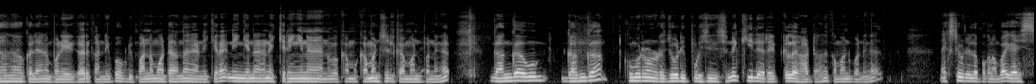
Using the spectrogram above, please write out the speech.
கங்காவை கல்யாணம் பண்ணியிருக்காரு. கண்டிப்பாக அப்படி பண்ண மாட்டாங்கன்னு தான் நினைக்கிறேன். நீங்கள் என்ன நினைக்கிறீங்கன்னு நம்ம கம் கமெண்ட்ஸில் கமெண்ட் பண்ணுங்கள் கங்காவும் கங்கா குமரனோட ஜோடி பிடிச்சிருந்துச்சுன்னா கீழே ரெட் கலர் ஹார்ட்டை வந்து கமெண்ட் பண்ணுங்கள் நெக்ஸ்ட் வீடியோவில் பார்க்கலாம். பாய் கைஸ்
